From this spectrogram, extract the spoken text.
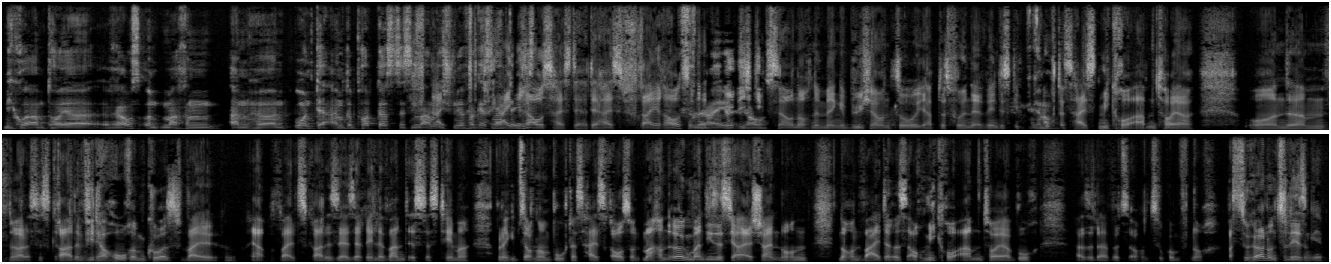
Mikroabenteuer raus und machen, anhören und der andere Podcast, dessen Namen ich schon wieder vergessen habe. Frei raus heißt der. Der heißt Frei raus. Frei und natürlich gibt es ja auch noch eine Menge Bücher und so. Ihr habt das vorhin erwähnt. Es gibt ein genau. Buch, das heißt Mikroabenteuer. Und ähm, ja, das ist gerade wieder hoch im Kurs, weil ja, weil es gerade sehr, sehr relevant ist, das Thema. Und dann gibt es auch noch ein Buch, das heißt Raus und Machen. Irgendwann dieses Jahr erscheint noch ein, noch ein weiteres, auch Mikroabenteuerbuch. Also da wird es auch in Zukunft noch was zu hören und zu lesen geben.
